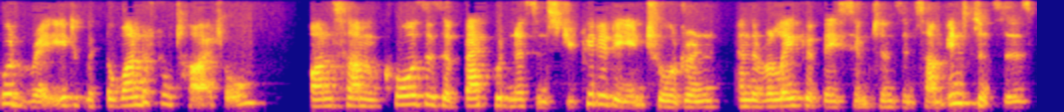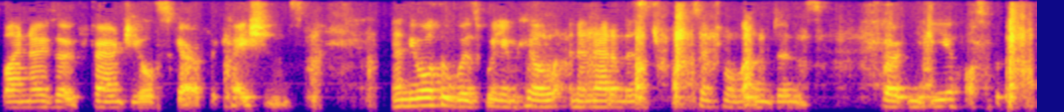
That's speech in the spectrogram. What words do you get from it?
good read with the wonderful title, on some causes of backwardness and stupidity in children and the relief of these symptoms in some instances by nasopharyngeal scarifications. And the author was William Hill, an anatomist from Central London's and Ear Hospital.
